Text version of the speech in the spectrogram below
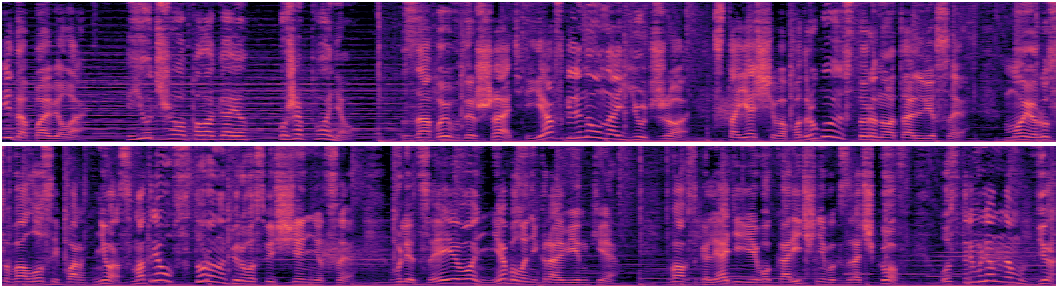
и добавила. Юджо, полагаю, уже понял. Забыв дышать, я взглянул на Юджо, стоящего по другую сторону от Алисы. Мой русоволосый партнер смотрел в сторону первосвященницы. В лице его не было ни кровинки. Во взгляде его коричневых зрачков, устремленном вверх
